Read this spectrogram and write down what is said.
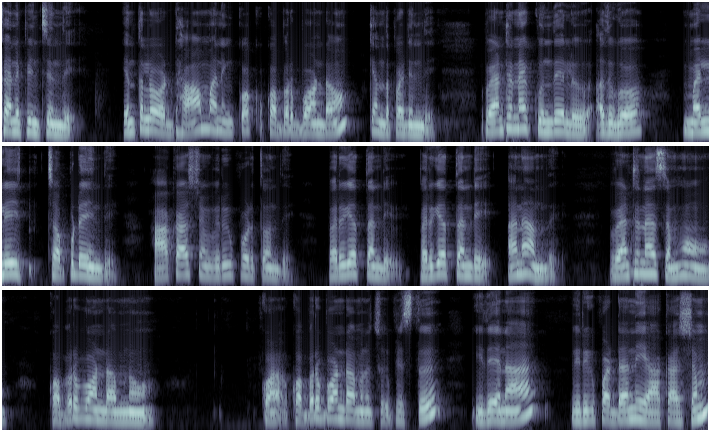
కనిపించింది. ఇంతలో ఢామ్ అని ఇంకొక కొబ్బరి బొండం కింద పడింది. వెంటనే కుందేలు అదిగో మళ్ళీ చప్పుడైంది. ఆకాశం విరిగిపడుతోంది. పరిగెత్తండి పరిగెత్తండి అని అంది. వెంటనే సింహం కొబ్బరి బొండంను కొ- కొబ్బరి బొండంను చూపిస్తూ ఇదేనా? విరిగిపడ్డాను ఆకాశం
